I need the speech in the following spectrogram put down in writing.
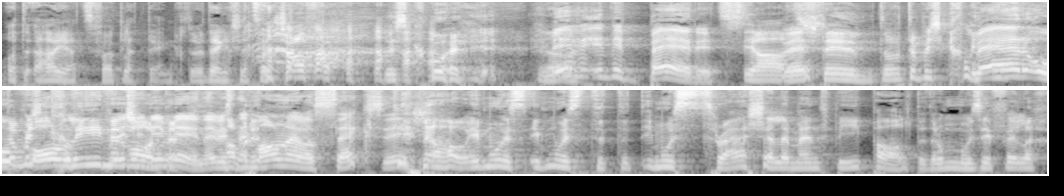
Oder, ah, ja, das Vögel denkt. Du denkst jetzt an Arbeiten, das ist gut. Ja, Ich, ich bin Bär jetzt. ja Weißt? stimmt. Du, du bist klein. Bär und du bist Golf, kleiner was ich geworden. meine? Ich weiß Aber- nicht mal mehr, was Sex ist. Genau, ich muss, ich muss, ich muss das Trash-Element beibehalten. Darum muss ich vielleicht...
